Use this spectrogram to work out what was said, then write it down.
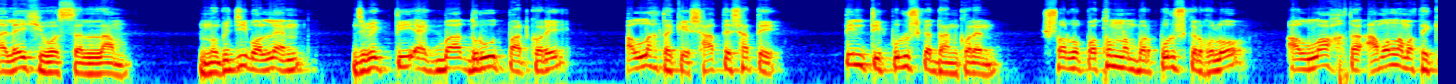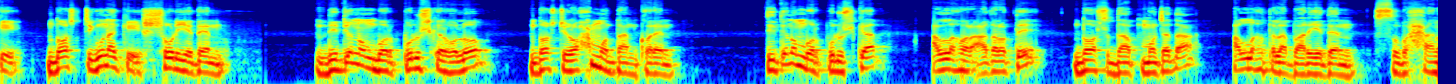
আলাইহি ওয়াসাল্লাম। নবীজি বললেন, যে ব্যক্তি একবার দুরুদ পাঠ করে আল্লাহ তাকে সাথে সাথে তিনটি পুরস্কার দান করেন। সর্বপ্রথম নম্বর পুরস্কার হলো আল্লাহ তার আমলনামা থেকে দশটি গুণাকে সরিয়ে দেন। দ্বিতীয় নম্বর পুরস্কার হলো দশটি রহমত দান করেন। তৃতীয় নম্বর পুরস্কার আল্লাহর আদালতে দশ দাপ মর্যাদা আল্লাহ তালা বাড়িয়ে দেন। সুবাহান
